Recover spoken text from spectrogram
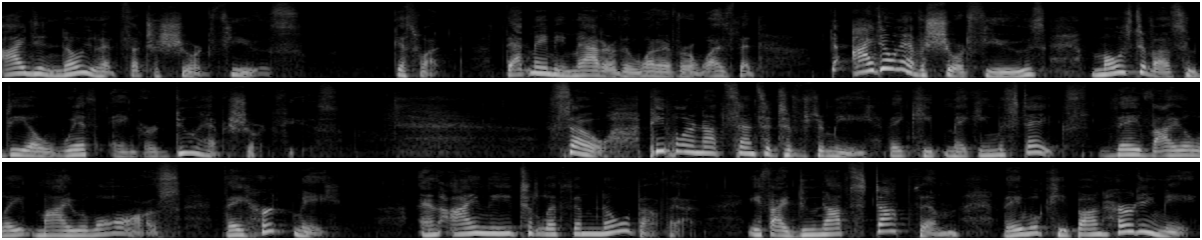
I didn't know you had such a short fuse. Guess what? That made me madder than whatever it was that I don't have a short fuse. Most of us who deal with anger do have a short fuse. So, people are not sensitive to me. They keep making mistakes. They violate my laws. They hurt me. And I need to let them know about that. If I do not stop them, they will keep on hurting me.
